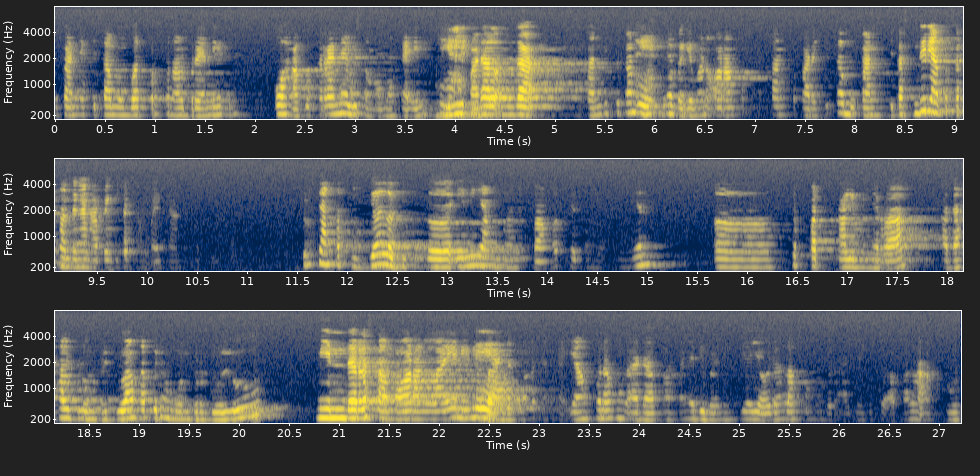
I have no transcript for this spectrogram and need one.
bukannya kita membuat personal branding wah aku kerennya bisa ngomong kayak ini iya. padahal enggak kan itu kan iya. bagaimana orang terkesan kepada kita bukan kita sendiri yang terkesan dengan apa yang kita sampaikan. Terus yang ketiga lebih ke ini yang banyak banget saya temuin uh, cepat sekali menyerah padahal belum berjuang tapi udah mundur dulu minder sama orang lain ini iya. banyak banget yang pun aku nggak ada apa-apanya dibanding dia ya udah langsung mundur aja gitu apalah aku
